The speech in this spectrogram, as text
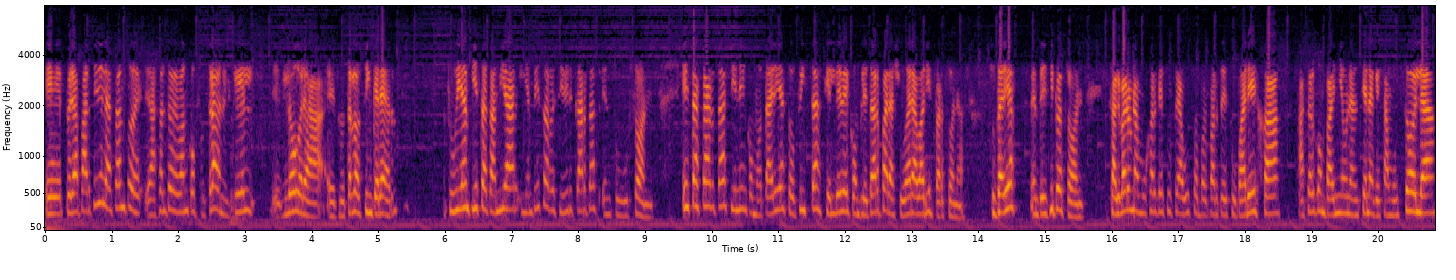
eh, pero a partir del asalto de, asalto de banco frustrado en el que él logra eh, sin querer, su vida empieza a cambiar y empieza a recibir cartas en su buzón. Estas cartas tienen como tareas o pistas que él debe completar para ayudar a varias personas. Sus tareas en principio son salvar a una mujer que sufre abuso por parte de su pareja, hacer compañía a una anciana que está muy sola,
